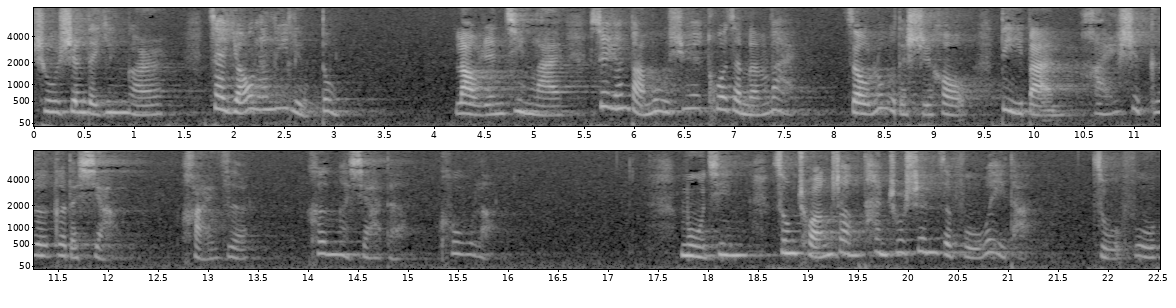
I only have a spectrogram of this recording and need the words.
出生的婴儿在摇篮里扭动，老人进来，虽然把木靴拖在门外，走路的时候。地板还是咯咯的响，孩子哼啊下的哭了。母亲从床上探出身子抚慰他，祖父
